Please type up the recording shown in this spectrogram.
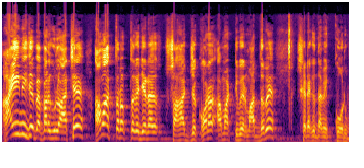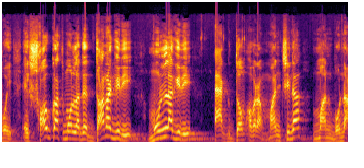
আইনি যে ব্যাপারগুলো আছে, আমার তরফ থেকে যেটা সাহায্য করার আমার টিমের মাধ্যমে, সেটা কিন্তু আমি করবই। এই শওকত মোল্লাদের দাদাগিরি, মোল্লাগিরি একদম আমরা মানছি না, মানব না।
